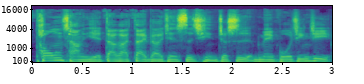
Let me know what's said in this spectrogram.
通常也大概代表一件事情，就是美国经济。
